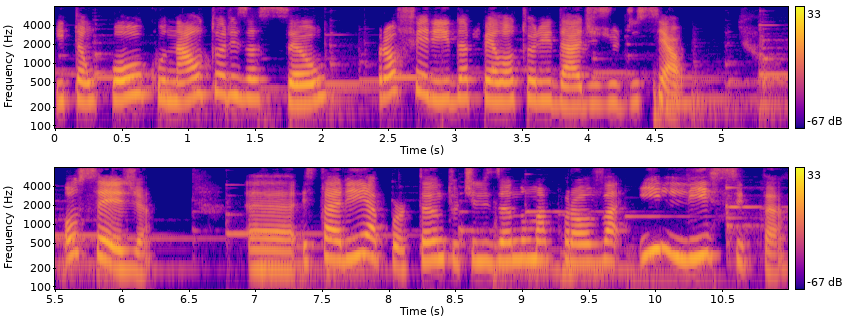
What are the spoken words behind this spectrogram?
e tampouco na autorização proferida pela autoridade judicial. Ou seja, uh, estaria, portanto, utilizando uma prova ilícita,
